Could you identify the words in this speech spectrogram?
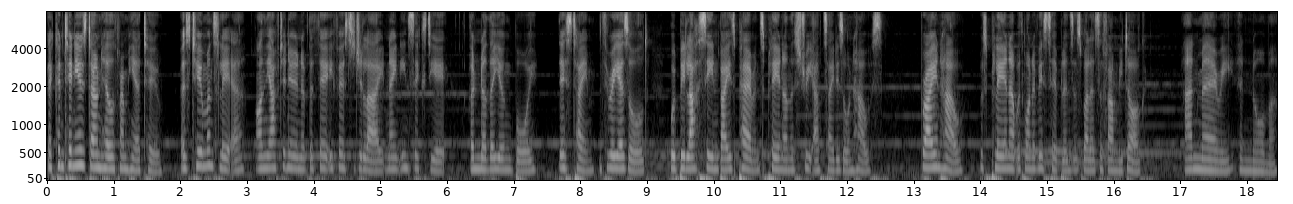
It continues downhill from here too, as two months later, on the afternoon of the 31st of July 1968, another young boy, this time three years old, would be last seen by his parents playing on the street outside his own house. Brian Howe was playing out with one of his siblings as well as a family dog, Anne Mary and Norma.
